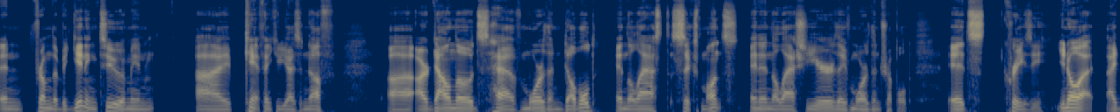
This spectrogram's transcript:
and from the beginning too. I mean, I can't thank you guys enough. Uh, our downloads have more than doubled in the last six months, and in the last year, they've more than tripled. It's crazy. You know, I, I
